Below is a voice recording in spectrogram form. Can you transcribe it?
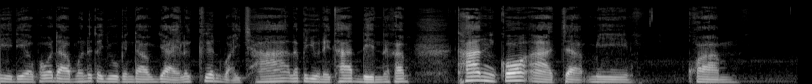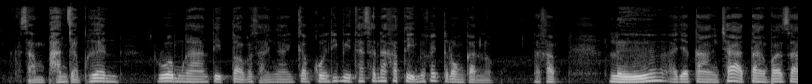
ทีเดียว เพราะว่าดาวมฤตยูเป็นดาวใหญ่แล้วเคลื่อนไหวช้า แล้วไปอยู่ในธาตุดินนะครับ ท่านก็อาจจะมีความสัมพันธ์กับเพื่อนร่วมงานติดต่อประสานงาน กับคนที่มีทัศนคติไม่ค่อยตรงกันหรอกนะครับ หรืออาจจะต่างชาติต่างภาษา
